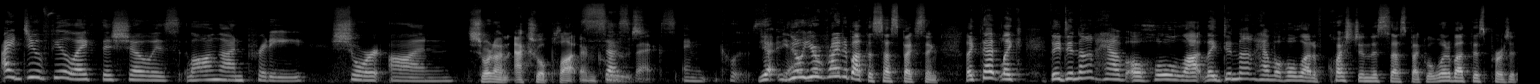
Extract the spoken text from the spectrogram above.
I do feel like this show is long on pretty, short on Short on actual plot and clues. suspects and clues. Yeah, you know, you're right about the suspects thing. Like that, like they did not have a whole lot. They did not have a whole lot of question this suspect. Well, what about this person?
